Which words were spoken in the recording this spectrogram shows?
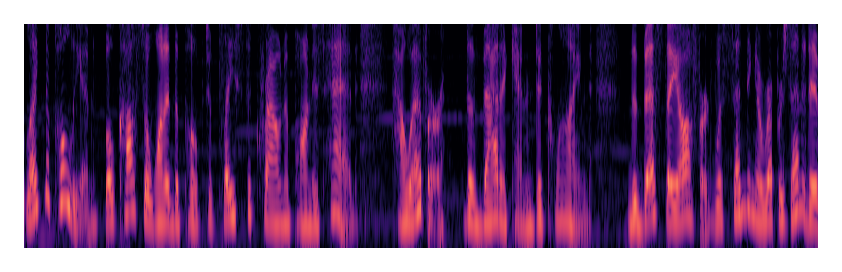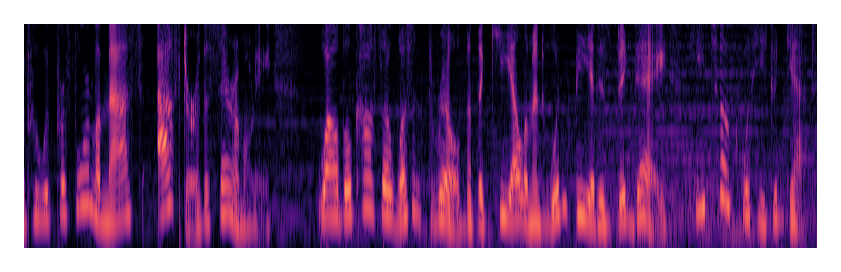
Like Napoleon, Bokassa wanted the Pope to place the crown upon his head. However, the Vatican declined. The best they offered was sending a representative who would perform a Mass after the ceremony. While Bokassa wasn't thrilled that the key element wouldn't be at his big day, he took what he could get.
